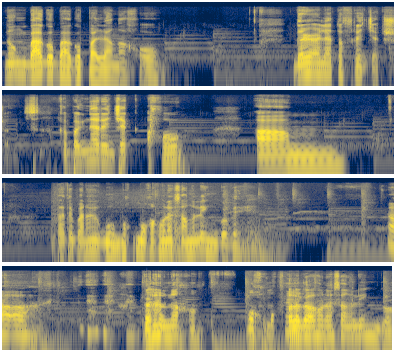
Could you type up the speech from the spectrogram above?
nung bago-bago pa lang ako, there are a lot of rejections. Kapag na-reject ako, um, dati parang nagmumukmuk ako na isang linggo, be. Oo. Ganun ako. Mukmuk talaga ako ng isang linggo.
